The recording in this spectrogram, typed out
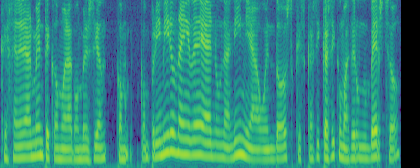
que generalmente como la conversión, com- comprimir una idea en una línea o en dos, que es casi casi como hacer un verso,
